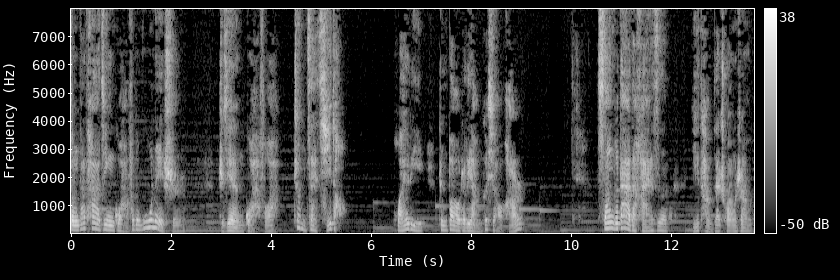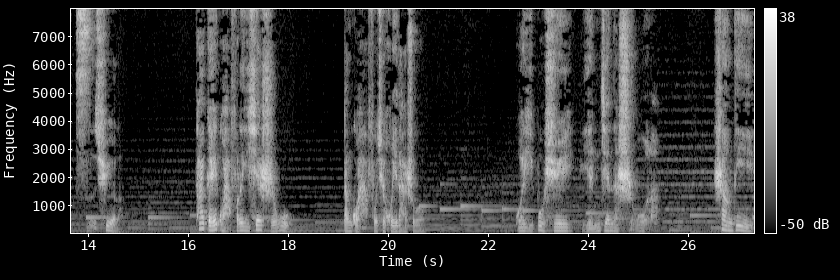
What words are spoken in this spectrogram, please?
等他踏进寡妇的屋内时，只见寡妇啊正在祈祷，怀里正抱着两个小孩儿。三个大的孩子已躺在床上死去了。他给寡妇了一些食物，但寡妇却回答说：“我已不需人间的食物了。”上帝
